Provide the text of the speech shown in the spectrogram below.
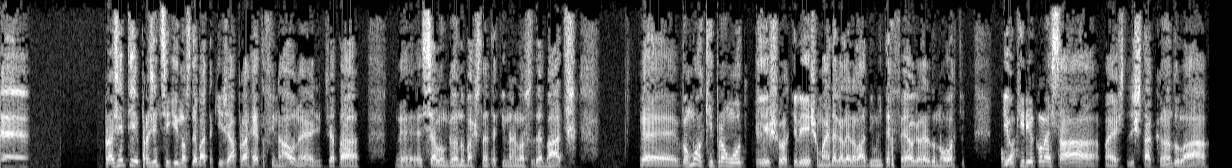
É, Pra gente, pra gente seguir nosso debate aqui já para a reta final, né? A gente já está é, se alongando bastante aqui nos nossos debates. É, vamos aqui para um outro eixo, aquele eixo mais da galera lá de Winterfell, a galera do norte. Olá. E eu queria começar, maestro, destacando lá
